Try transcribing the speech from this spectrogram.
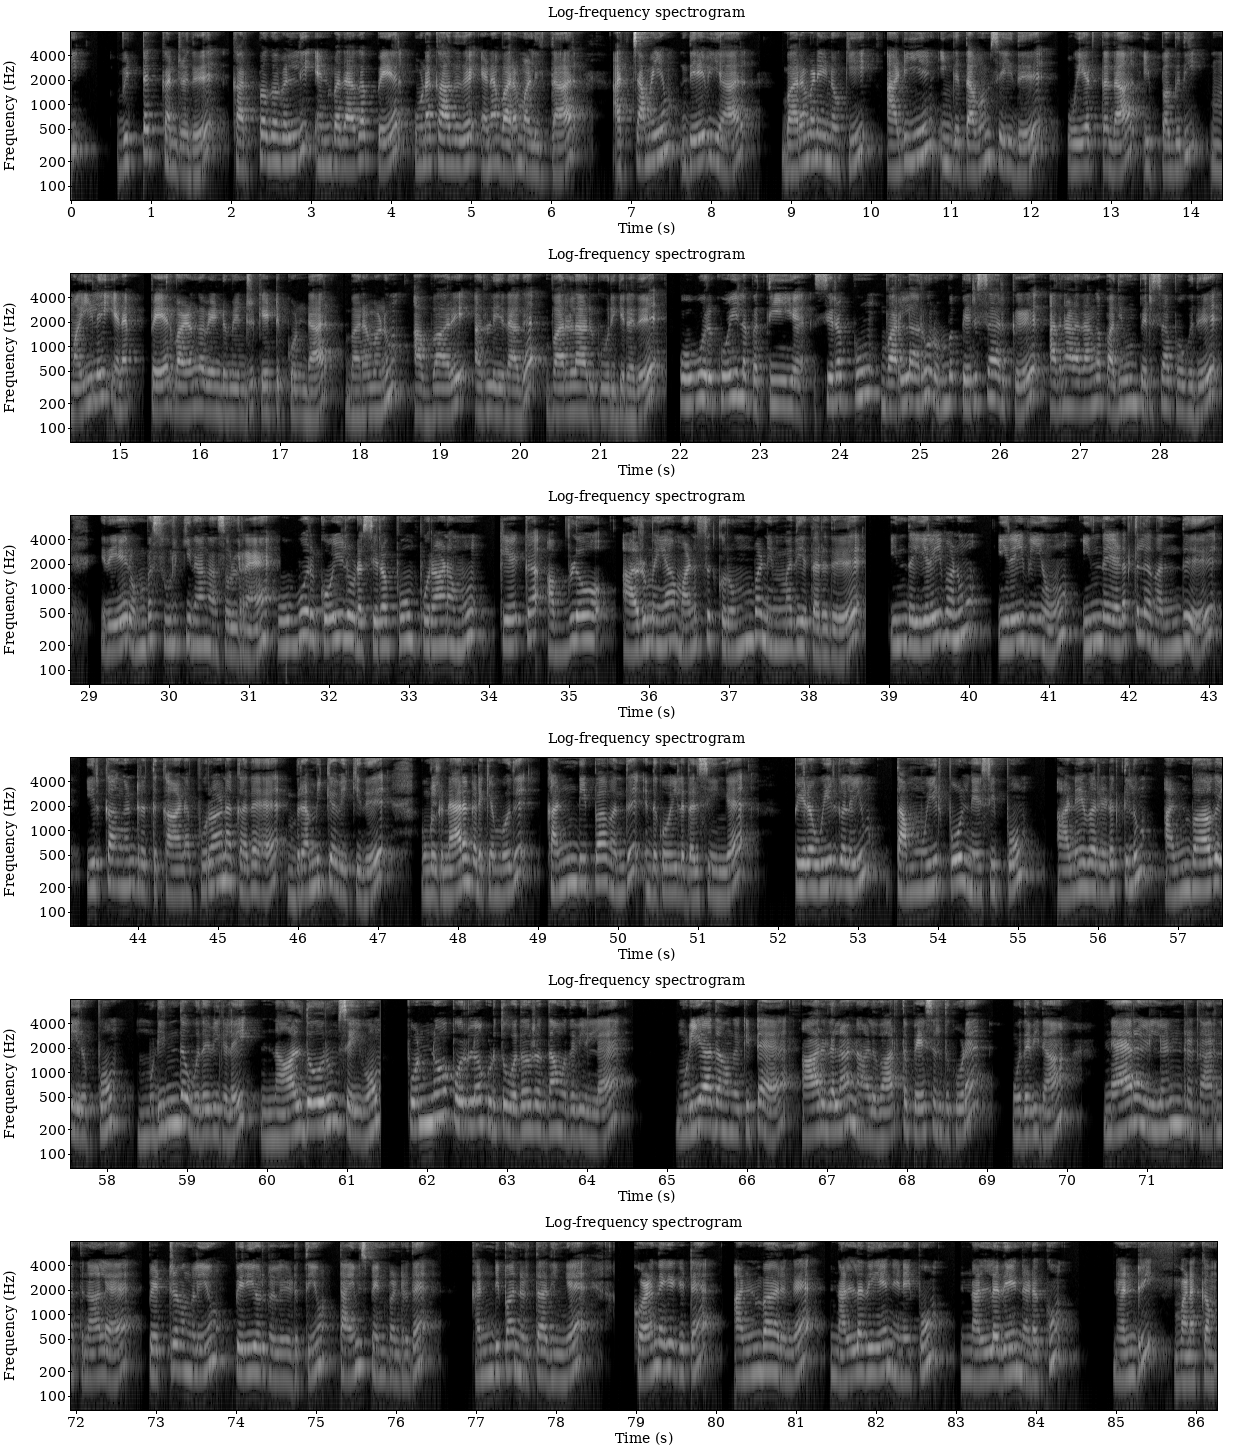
விட்டக்கன்றது கற்பகவல்லி என்பதாக பெயர் உனக்காகுக என வரம் அளித்தார் அச்சமயம் தேவியார் பரமனை நோக்கி அடியேன் இங்கு தவம் செய்து உயர்த்ததால் இப்பகுதி மயிலை என பெயர் வழங்க வேண்டும் என்று கேட்டுக்கொண்டார். பரமனும் அவ்வாறே அருளியதாக வரலாறு கூறுகிறது. ஒவ்வொரு கோயிலை பற்றிய சிறப்பும் வரலாறும் ரொம்ப பெருசாக இருக்குது அதனால தாங்க பதிவும் பெருசாக போகுது. இதையே ரொம்ப சுருக்கி தான் நான் சொல்கிறேன் ஒவ்வொரு கோயிலோட சிறப்பும் புராணமும் கேட்க அவ்வளோ அருமையாக மனசுக்கு ரொம்ப நிம்மதியை தருது. இந்த இறைவனும் இறைவியும் இந்த இடத்துல வந்து இருக்காங்கன்றதுக்கான புராண கதை பிரமிக்க வைக்குது. உங்களுக்கு நேரம் கிடைக்கும்போது கண்டிப்பாக வந்து இந்த கோயிலை தரிசிங்க பிற உயிர்களையும் தம் உயிர் போல் நேசிப்போம். அனைவரிடத்திலும் அன்பாக இருப்போம். முடிந்த உதவிகளை நாள்தோறும் செய்வோம். பொண்ணோ பொருளோ கொடுத்து உதவுறது தான் உதவி இல்லை. முடியாதவங்க கிட்ட ஆறுதலாக நாலு வார்த்தை பேசுறது கூட உதவி தான் நேரம் இல்லைன்ற காரணத்தினால பெற்றவங்களையும் பெரியோர்களிடத்தையும் டைம் ஸ்பெண்ட் பண்ணுறத கண்டிப்பாக நிறுத்தாதீங்க. குழந்தைங்க கிட்ட அன்பாக இருங்க. நல்லதையே நினைப்போம். நல்லதே நடக்கும். நன்றி வணக்கம்.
